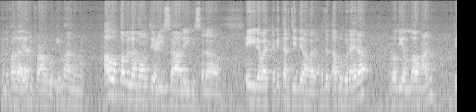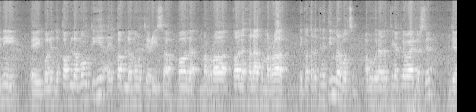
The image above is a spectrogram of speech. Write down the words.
কিন্তু ফালা ইয়ানফাউহু ঈমানুহু আও মাউতি আলাইহিস সালাম। দেওয়া হয়। হযরত আবু হুরায়রা তিনি এই বলেন যে ক্বাবলা মাউতিহি আই ক্বাবলা মাউতি ঈসা। ক্বালা ক্বালা থালাথ মাররাত। এই কথাটা তিনি তিনবার বলছেন। আবু হুরায়রা থেকে একটা রিওয়ায়াত আসছে যে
